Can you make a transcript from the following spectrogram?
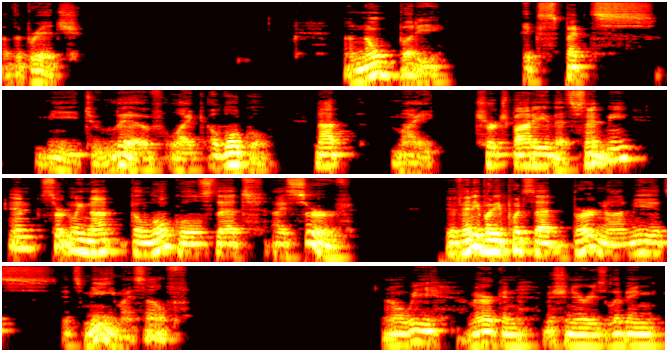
of the bridge. Now, nobody expects me to live like a local, not my church body that sent me, and certainly not the locals that I serve. If anybody puts that burden on me, it's it's me myself. Now, we American missionaries living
